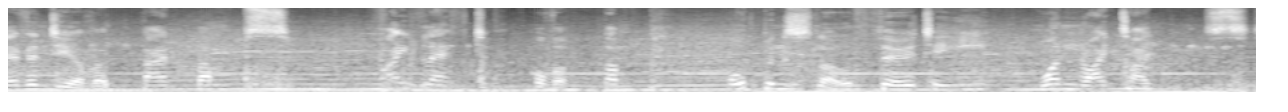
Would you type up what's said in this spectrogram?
Seventy over bad bumps. Five left over bump. Open slow. 30. One right tightens.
